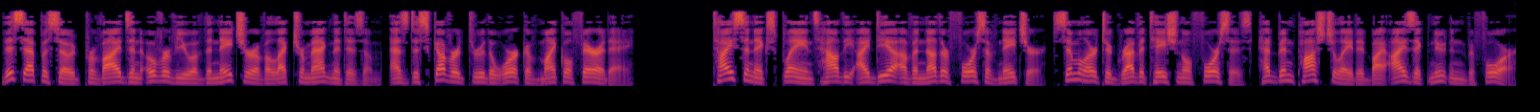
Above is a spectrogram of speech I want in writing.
This episode provides an overview of the nature of electromagnetism, as discovered through the work of Michael Faraday. Tyson explains how the idea of another force of nature, similar to gravitational forces, had been postulated by Isaac Newton before.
